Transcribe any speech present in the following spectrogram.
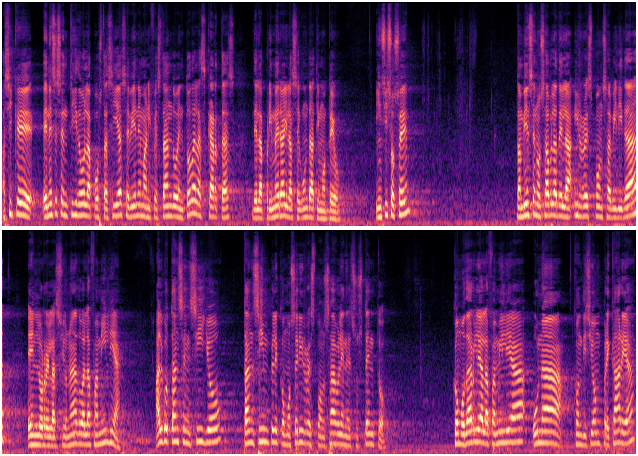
Así que en ese sentido la apostasía se viene manifestando en todas las cartas de la primera y la segunda a Timoteo. Inciso C, también se nos habla de la irresponsabilidad en lo relacionado a la familia. Algo tan sencillo, tan simple como ser irresponsable en el sustento, como darle a la familia una condición precaria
